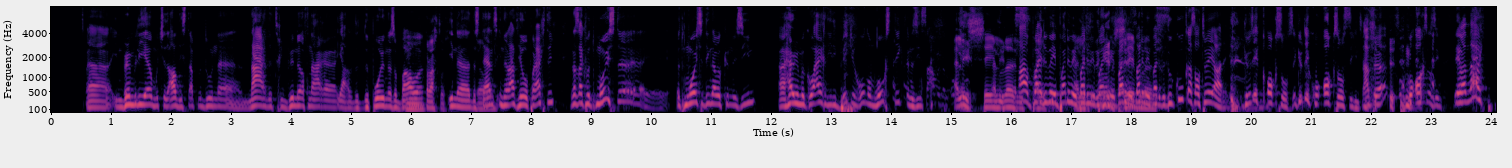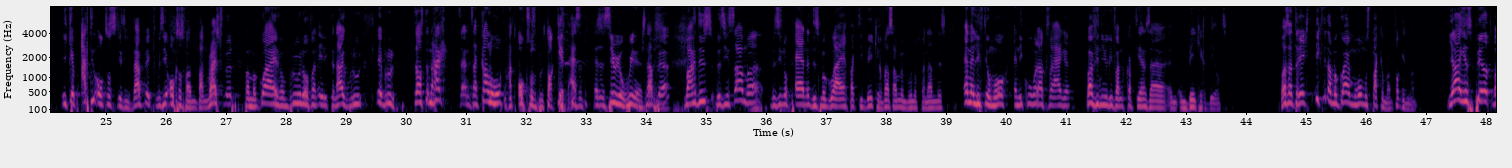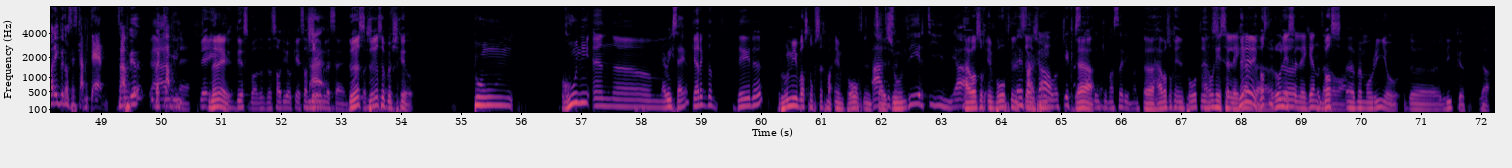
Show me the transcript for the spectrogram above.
Eh, in Wembley moet je al die stappen doen eh, naar de tribune of naar eh, ja, de, de podium dat ze bouwen Prachtig. in eh, de stands. Inderdaad, heel prachtig. En dan zag ik het mooiste, het mooiste ding dat we kunnen zien. Eh, Harry Maguire die die beker gewoon omhoog stikt. En we zien samen zijn ogen. Shameless. Ellie. Ah, by the way, by the way, by the way, by the way, by the way, by the way, by the way. We doen koelkast al twee jaar. Ik heb dus echt oksels. Ik heb echt gewoon oksels zien, snap je? Oksels zien. Nee, vandaag, ik heb 18 oksels gezien, snap? Ik- We zien oksels van, van Rashford, van Maguire, van Bruno, van Erik ten Hag, broer. Hé, broer, zelfs ten Hag, zijn, zijn kalle hoofd had oksels, broer. Hij is, een, hij is een serial winner, snap je? Maar dus, we zien samen, we zien op het einde, dus Maguire pakt die beker vast samen met Bruno Fernandes. En hij lift die omhoog. En ik wil me ook vragen, wat vinden jullie van kapitein hij een, een beker deelt? Was dat terecht? Ik vind dat Maguire hem gewoon moest pakken, man. Fuck it, man. Ja, je speelt, maar ik ben nog steeds kapitein. Snap je? Ik ben Ja, kapitein. Nee. Nee, Nee, nee. Dit, man, dat, dat zou die oké. Dat zou Nou, shameless zijn. Er is, Dat er is een verschil. Toen Rooney en ehm Ja, wie zei je? Kerk dat deden, Rooney was nog zeg maar involved in het Ah, seizoen. 2014, ja. Hij was nog involved in Nee, het van seizoen. Gaal. Oké, ik was Ja, ja. aan het denken van sorry, man. Eh, hij was nog involved in Rooney is een Nee, legende. nee, nee, was niet, Rooney is eh, een legende. Het was gewoon. eh, met Mourinho, de League Cup. Ja.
